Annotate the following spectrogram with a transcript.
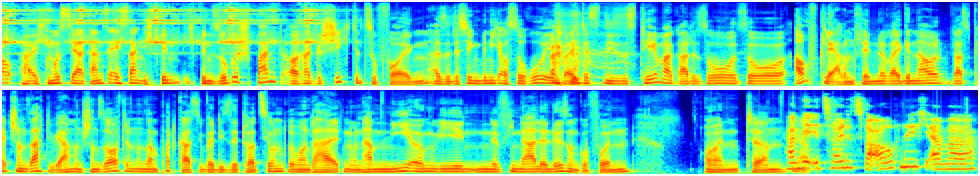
Oh, ich muss ja ganz ehrlich sagen, ich bin, ich bin so gespannt, eurer Geschichte zu folgen. Also deswegen bin ich auch so ruhig, weil ich das, dieses Thema gerade so, so aufklärend finde, weil genau, was Pat schon sagte, wir haben uns schon so oft in unserem Podcast über die Situation drüber unterhalten und haben nie irgendwie eine finale Lösung gefunden. Und, ähm, Haben ja. wir jetzt heute zwar auch nicht, aber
